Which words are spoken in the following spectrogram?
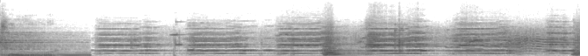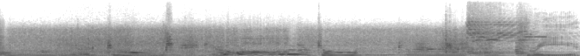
Two. You're doomed. You're all doomed. Three.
